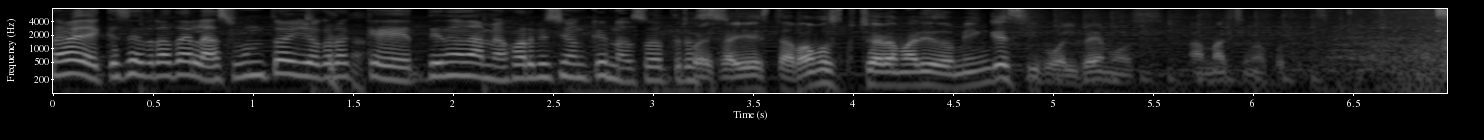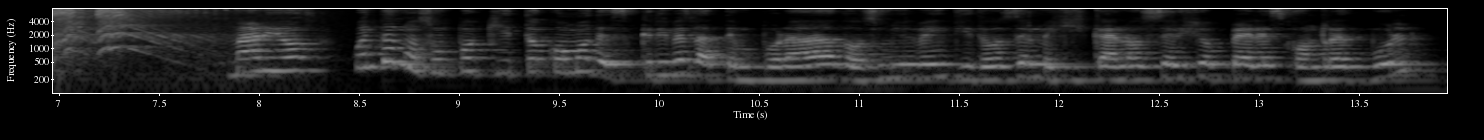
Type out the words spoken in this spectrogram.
sabe de qué se trata el asunto y yo creo que tiene una mejor visión que nosotros. Pues ahí está. Vamos a escuchar a Mario Domínguez y volvemos a Máxima Potencia. Mario, cuéntanos un poquito cómo describes la temporada 2022 del mexicano Sergio Pérez con Red Bull.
